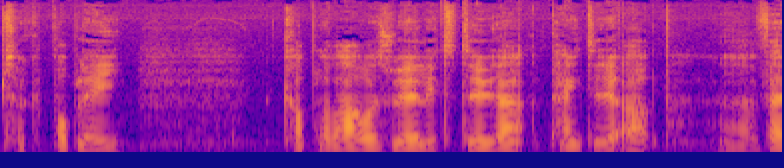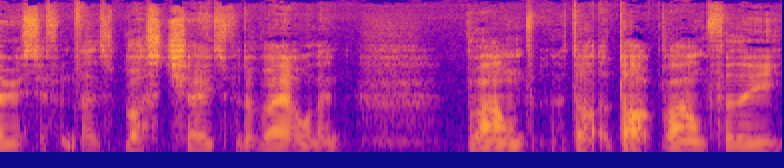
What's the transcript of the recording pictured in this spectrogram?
took probably couple of hours really to do that. Painted it up, uh, various different, there's rust shades for the rail and then brown, dark, dark brown for the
